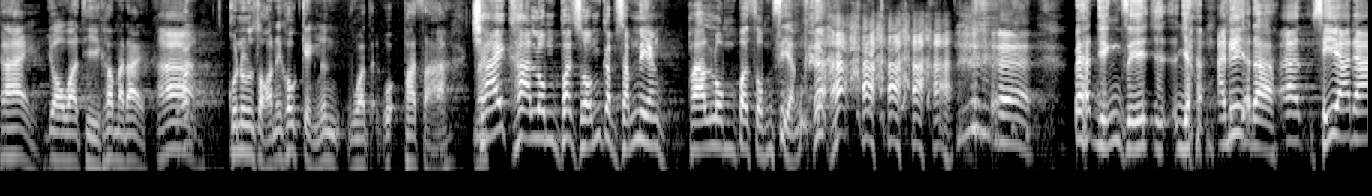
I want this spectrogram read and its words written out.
ใช่ ยอวาทีเข้ามาได้อ่า เพราะคุณอนุสรณ์เนี่ยเขาเก่งเรื่องวาภาษาใช้คาลมผสมกับสำเนียง พาลมผสมเสียงเออแพทย์หญิงศรียาอันนี้ศรียดา เอ่อศรียาดา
